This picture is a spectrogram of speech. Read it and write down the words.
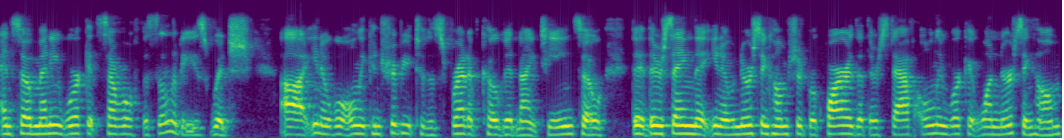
and so many work at several facilities, which uh, you know, will only contribute to the spread of COVID-19. So they're saying that, you know, nursing homes should require that their staff only work at one nursing home,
